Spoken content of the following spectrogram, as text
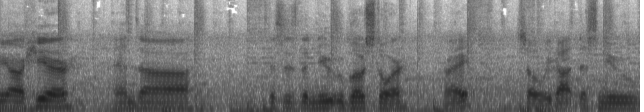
we are here and uh, this is the new Hublot store, right? So we got this new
